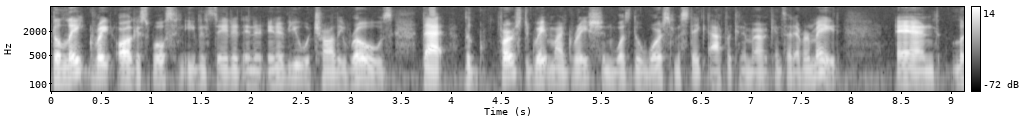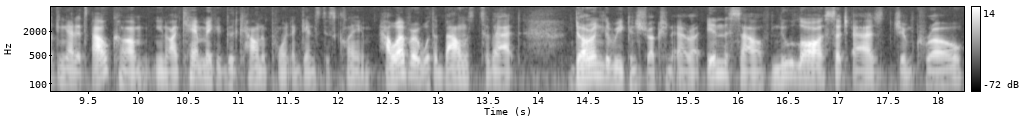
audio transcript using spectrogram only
the late great August Wilson even stated in an interview with Charlie Rose that the g- first Great Migration was the worst mistake African Americans had ever made. And looking at its outcome, you know, I can't make a good counterpoint against his claim. However, with a balance to that, during the Reconstruction era in the South, new laws such as Jim Crow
